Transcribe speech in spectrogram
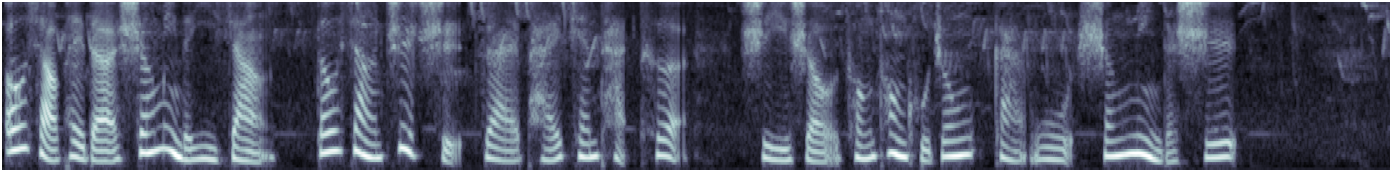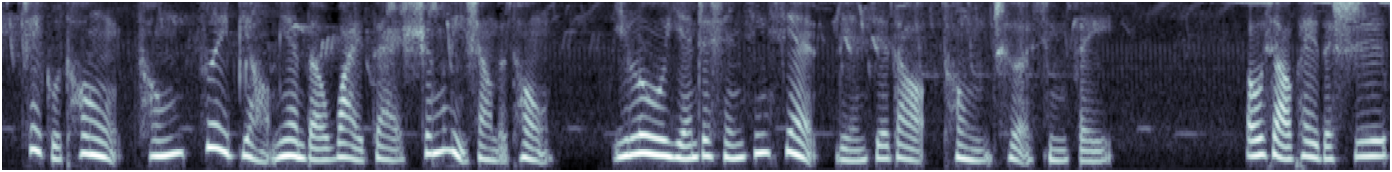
欧小佩的生命的意象都像智齿在排遣忐忑，是一首从痛苦中感悟生命的诗。这股痛从最表面的外在生理上的痛，一路沿着神经线连接到痛彻心扉。欧小佩的诗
